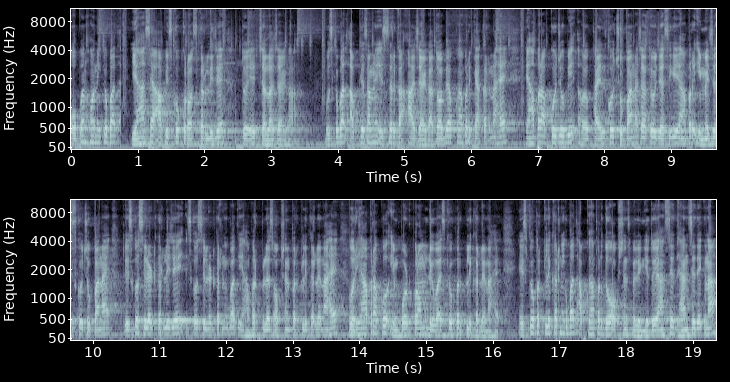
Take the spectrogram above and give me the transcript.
ओपन होने के बाद यहाँ से आप इसको क्रॉस कर लीजिए तो ये चला जाएगा। उसके बाद आपके सामने इस तरह का आ जाएगा। तो अभी आपको यहाँ पर क्या करना है? यहाँ पर आपको जो भी फ़ाइल को छुपाना चाहते हो, जैसे कि यहाँ पर इमेजेस को छुपाना है तो इसको सिलेक्ट कर लीजिए। इसको सिलेक्ट करने के बाद यहाँ पर प्लस ऑप्शन पर क्लिक कर लेना है और यहाँ पर आपको इंपोर्ट फ्रॉम डिवाइस के ऊपर क्लिक कर लेना है। इसके ऊपर क्लिक करने के बाद आपको यहाँ पर दो ऑप्शन मिलेंगे। तो यहाँ से ध्यान से देखना,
